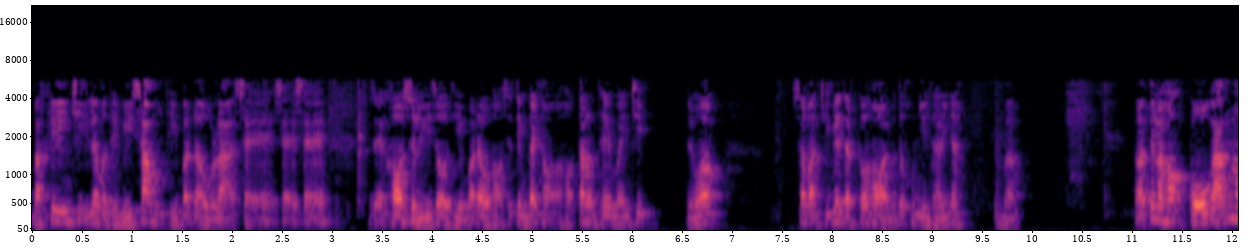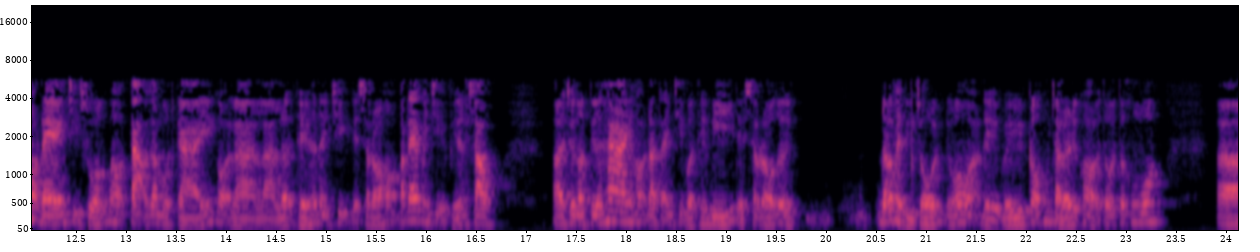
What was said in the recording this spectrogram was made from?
Và khi anh chị lâm vào thế bí xong thì bắt đầu là sẽ sẽ sẽ sẽ khó xử lý rồi thì bắt đầu họ sẽ tìm cách họ họ tác động thêm với anh chị, đúng không? Sao bạn chỉ việc đặt câu hỏi mà tôi không nhìn thấy nhỉ? Vâng à, tức là họ cố gắng họ đè anh chị xuống và họ tạo ra một cái gọi là là lợi thế hơn anh chị để sau đó họ bắt ép anh chị ở phía đằng sau. À, trường hợp thứ hai họ đặt anh chị vào thế bí để sau đó rồi đỡ phải từ chối đúng không ạ? Để vì cậu không trả lời được câu hỏi tôi tôi không mua. À,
